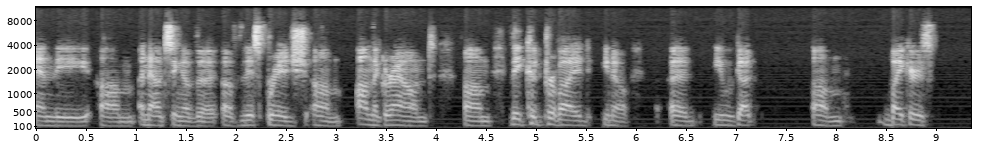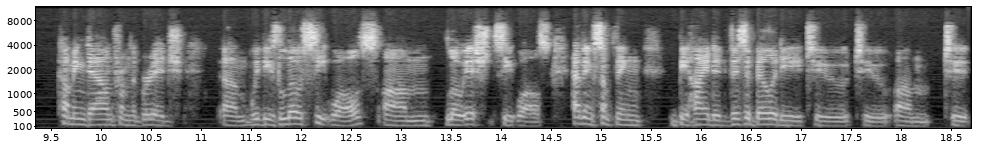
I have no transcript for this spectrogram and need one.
and the um, announcing of the of this bridge um, on the ground, um, they could provide, you know, uh, you've got um, bikers coming down from the bridge um, with these low seat walls, um, low-ish seat walls, having something behind it, visibility to to to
